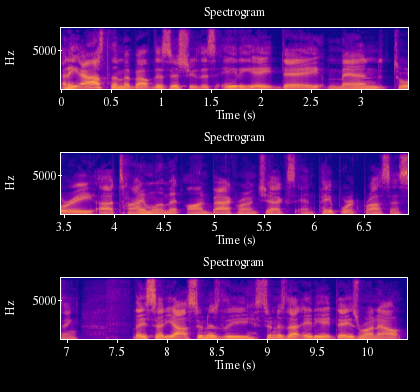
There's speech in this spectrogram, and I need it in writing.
and he asked them about this issue, this 88 day mandatory uh, time limit on background checks and paperwork processing. They said, yeah, as soon as the as soon as that 88 days run out,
